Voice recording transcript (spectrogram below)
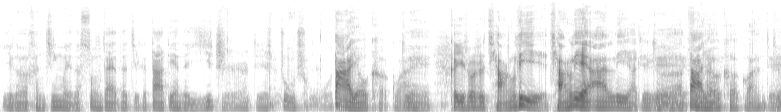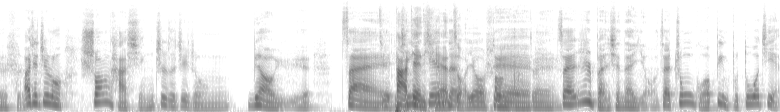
一个很精美的宋代的这个大殿的遗址，这些住处大有可观，，对可以说是强力强烈安利啊，这个大有可观，对。而且这种双塔形制的这种庙宇，在大殿前的左右双塔，对对，在日本现在有，在中国并不多见。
